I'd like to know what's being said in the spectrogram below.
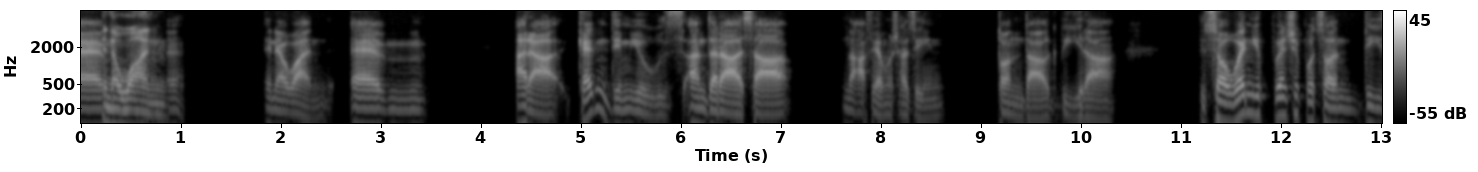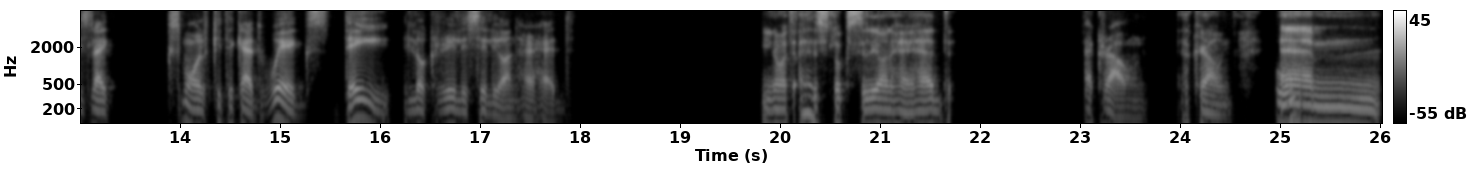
Um, In a one. in a one. Um, ara, Kandy Muse għanda rasa naqafja mux ħażin, tonda kbira. So when you when she puts on these like small kitty cat wigs, they look really silly on her head. You know what else looks silly on her head? A crown. A crown. Ooh. Um,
